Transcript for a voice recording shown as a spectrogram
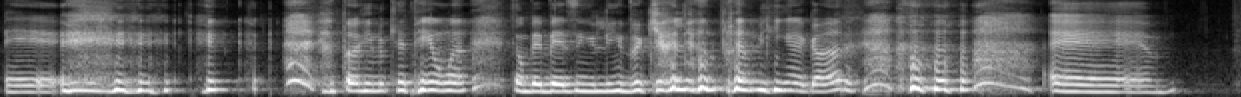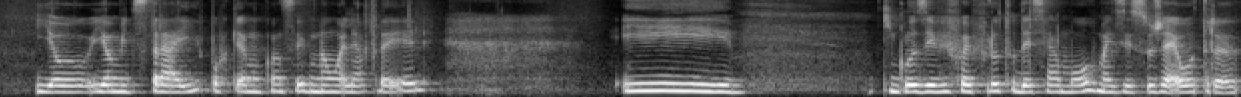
é... eu tô rindo porque tem, uma, tem um bebezinho lindo aqui olhando pra mim agora. é... E eu, e eu me distraí porque eu não consigo não olhar para ele. E que inclusive foi fruto desse amor, mas isso já é outra,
